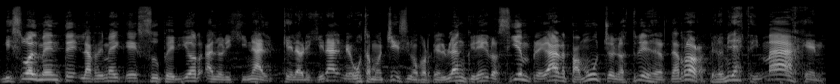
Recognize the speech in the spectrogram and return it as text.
Visualmente, la remake es superior al original. Que la original me gusta muchísimo porque el blanco y negro siempre garpa mucho en los thrillers de terror. Pero mira esta imagen.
